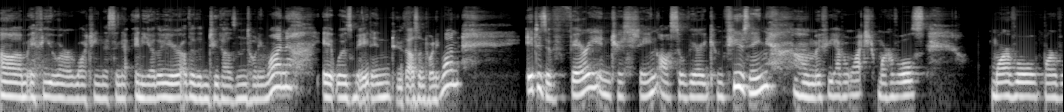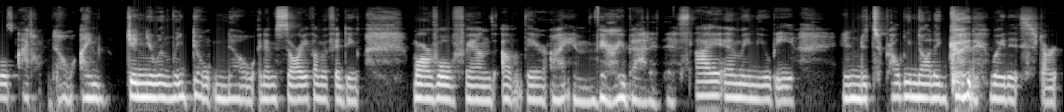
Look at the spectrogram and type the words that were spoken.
Um, if you are watching this in any other year other than 2021, it was made in 2021. It is a very interesting, also very confusing. Um, if you haven't watched Marvel's Marvel, Marvel's, I don't know. I'm genuinely don't know. And I'm sorry if I'm offending Marvel fans out there. I am very bad at this. I am a newbie, and it's probably not a good way to start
